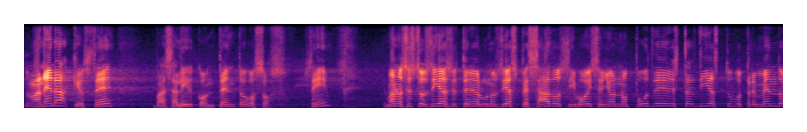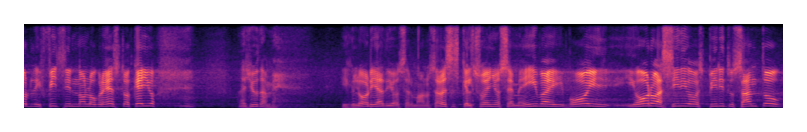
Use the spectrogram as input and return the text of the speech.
De manera que usted va a salir contento, gozoso. ¿Sí? Hermanos, estos días yo he tenido algunos días pesados y voy, Señor, no pude, estos días estuvo tremendo, difícil, no logré esto, aquello. Ayúdame. Y gloria a Dios, hermanos. A veces que el sueño se me iba y voy y oro así, digo, Espíritu Santo,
